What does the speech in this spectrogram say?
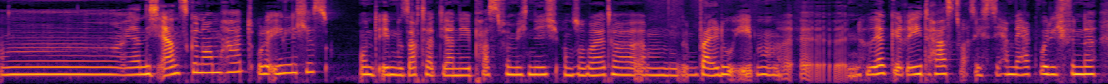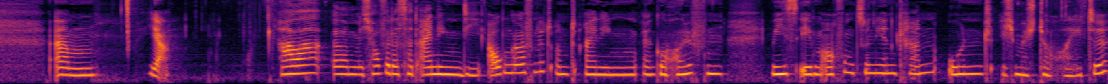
äh, ja nicht ernst genommen hat oder ähnliches und eben gesagt hat, ja, nee, passt für mich nicht und so weiter, ähm, weil du eben äh, ein Hörgerät hast, was ich sehr merkwürdig finde. Ähm, ja. Aber ähm, ich hoffe, das hat einigen die Augen geöffnet und einigen äh, geholfen, wie es eben auch funktionieren kann. Und ich möchte heute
